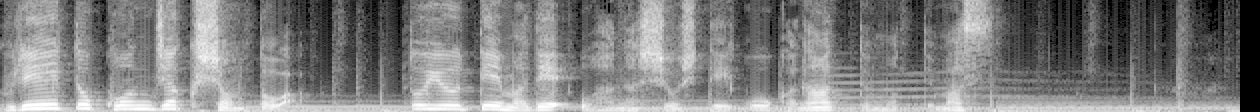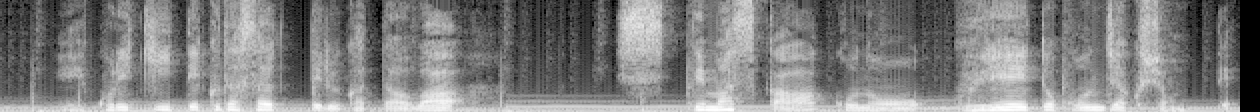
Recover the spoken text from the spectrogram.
グレートコンジャクションとは？というテーマでお話をしていこうかなって思ってます。えー、これ聞いてくださってる方は知ってますか？このグレートコンジャクションって。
